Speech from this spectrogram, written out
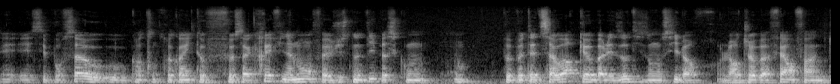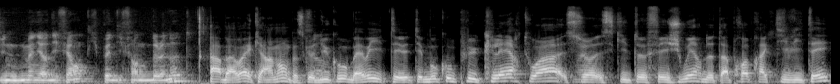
et, c'est pour ça où, quand on se reconnecte au feu sacré, finalement, on fait juste notre vie parce qu'on peut peut-être savoir que bah, les autres, ils ont aussi leur, leur job à faire, enfin, d'une manière différente, qui peut être différente de la nôtre. Ah bah ouais, carrément, parce que du coup, bah oui, tu es, beaucoup plus clair, toi, sur ce qui te fait jouir de ta propre activité.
